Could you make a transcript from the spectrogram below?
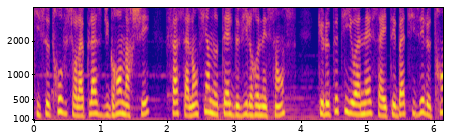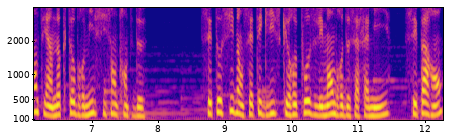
qui se trouve sur la place du Grand Marché, face à l'ancien hôtel de ville Renaissance, que le petit Johannes a été baptisé le 31 octobre 1632. C'est aussi dans cette église que reposent les membres de sa famille, ses parents,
